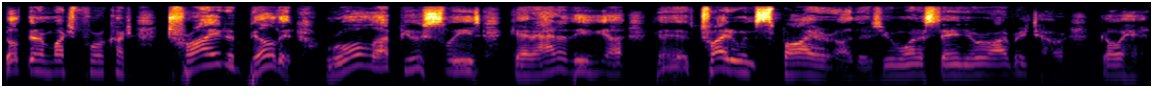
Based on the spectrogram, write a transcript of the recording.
built in a much poorer country. Try to build it. Roll up your sleeves, get out of the, uh, uh, try to inspire others. You want to stay in your ivory tower, go ahead.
